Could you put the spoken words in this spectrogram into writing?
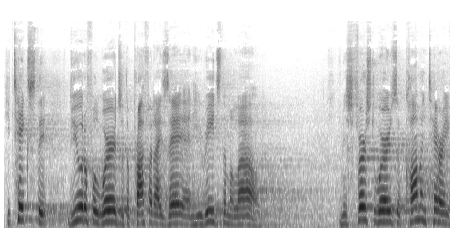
He takes the beautiful words of the prophet Isaiah and he reads them aloud. And his first words of commentary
